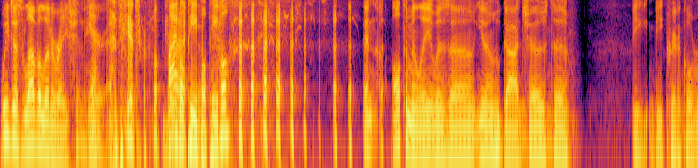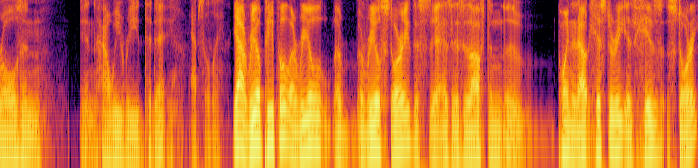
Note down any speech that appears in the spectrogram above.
We just love alliteration yeah. here at the Eternal Bible people, people. and ultimately, it was uh, you know who God chose to be be critical roles in in how we read today. Absolutely. Yeah, real people, a real a, a real story. This as, as is often uh, pointed out, history is his story.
